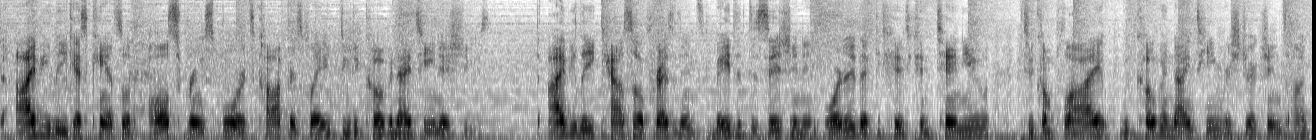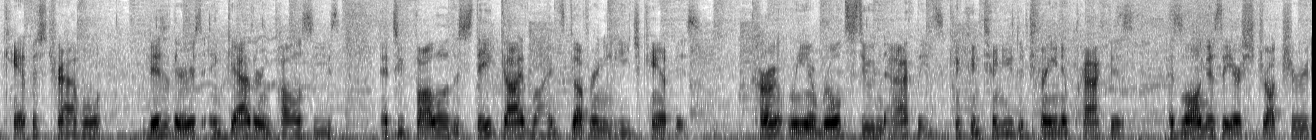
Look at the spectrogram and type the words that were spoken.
The Ivy League has canceled all spring sports conference play due to COVID 19 issues. The Ivy League Council of Presidents made the decision in order to continue to comply with COVID 19 restrictions on campus travel, visitors, and gathering policies, and to follow the state guidelines governing each campus. Currently enrolled student athletes can continue to train and practice as long as they are structured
